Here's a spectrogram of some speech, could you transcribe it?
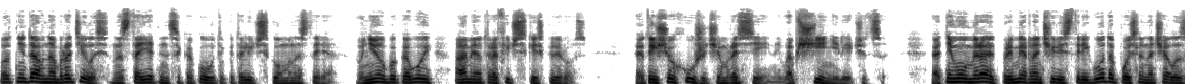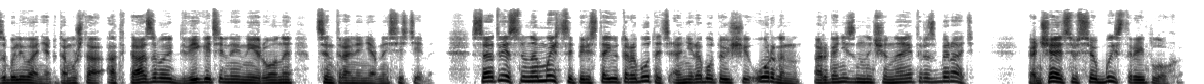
Вот недавно обратилась настоятельница какого-то католического монастыря. У нее боковой амиотрофический склероз. Это еще хуже, чем рассеянный, вообще не лечится. От него умирают примерно через три года после начала заболевания, потому что отказывают двигательные нейроны в центральной нервной системе. Соответственно, мышцы перестают работать, а неработающий орган организм начинает разбирать. Кончается все быстро и плохо.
